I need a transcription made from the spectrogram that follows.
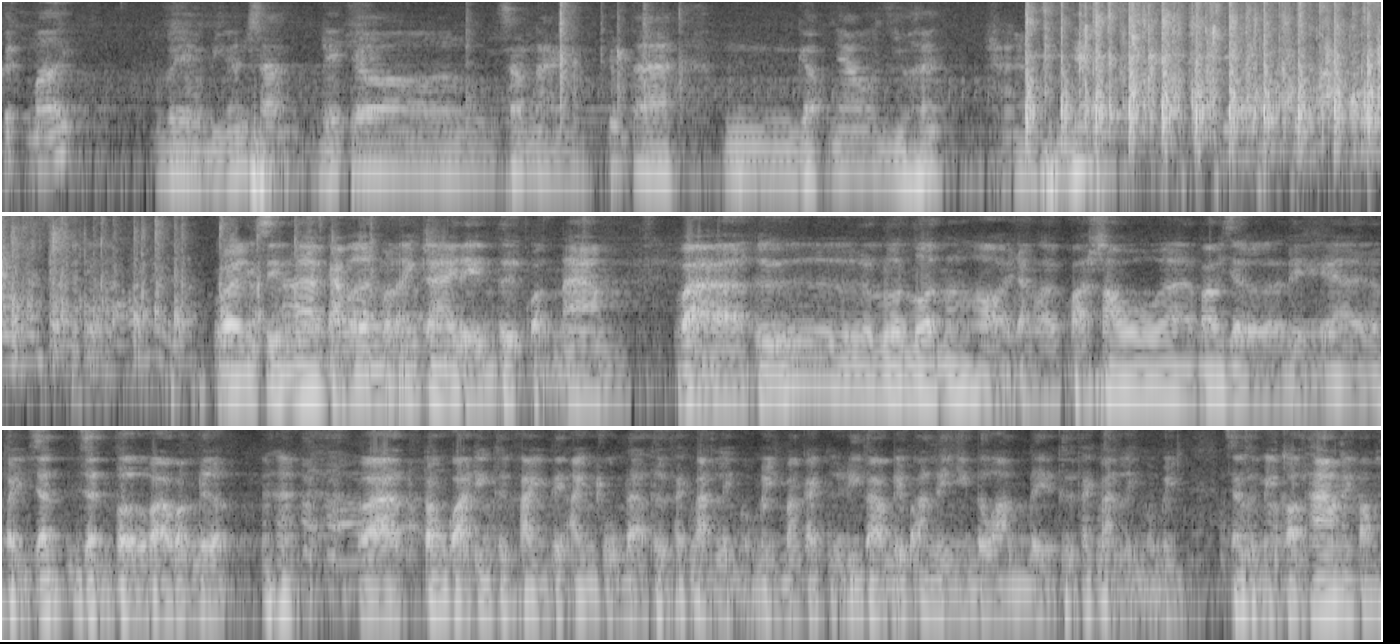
kích mới về miền ánh sáng để cho sau này chúng ta gặp nhau nhiều hơn. Vâng, xin cảm ơn một anh trai đến từ Quảng Nam và cứ luôn luôn hỏi rằng là khóa sau à, bao giờ để à, phải dần dần vợ vào bằng được. Và trong quá trình thực hành thì anh cũng đã thử thách bản lĩnh của mình bằng cách cứ đi vào bếp ăn để nhìn đồ ăn để thử thách bản lĩnh của mình. Xem thử mình còn tham hay không.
